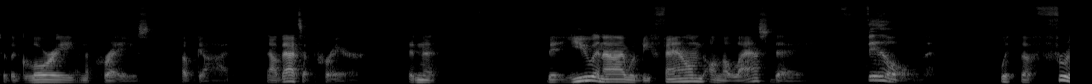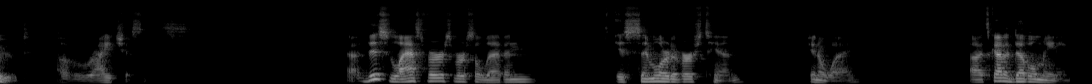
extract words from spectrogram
to the glory and the praise of God. Now that's a prayer, isn't it? That you and I would be found on the last day filled with the fruit of righteousness. Uh, this last verse, verse 11, is similar to verse 10 in a way. Uh, it's got a double meaning.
